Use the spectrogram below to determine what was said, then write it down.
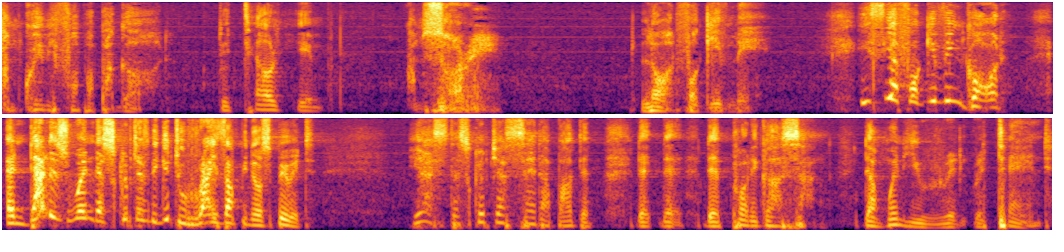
I'm going before Papa God to tell him, I'm sorry. Lord, forgive me. Is he a forgiving God? And that is when the scriptures begin to rise up in your spirit. Yes, the scripture said about the, the, the, the prodigal son that when he re- returned,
